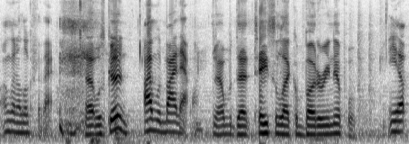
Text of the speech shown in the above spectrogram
I'm gonna look for that. That was good. I would buy that one. That would, that tasted like a buttery nipple. Yep.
